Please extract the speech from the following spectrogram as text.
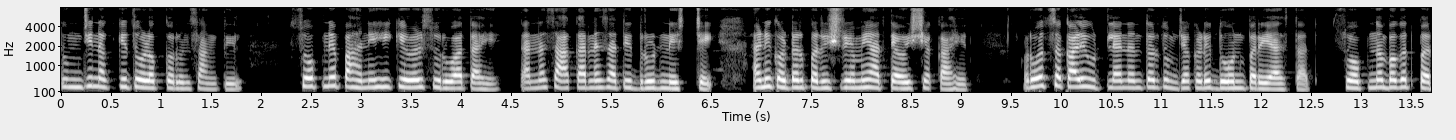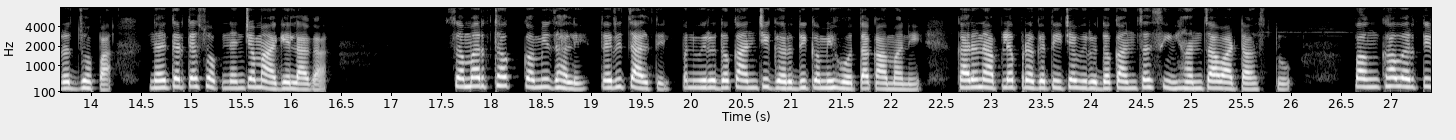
तुमची नक्कीच ओळख करून सांगतील. स्वप्ने पाहणे ही केवळ सुरुवात आहे. त्यांना साकारण्यासाठी दृढ निश्चय आणि कठोर परिश्रमही अत्यावश्यक आहेत. रोज सकाळी उठल्यानंतर तुमच्याकडे दोन पर्याय असतात. स्वप्न बघत परत झोपा नाहीतर त्या स्वप्नांच्या मागे लागा. समर्थक कमी झाले तरी चालतील पण विरोधकांची गर्दी कमी होता कामा नये कारण आपल्या प्रगतीच्या विरोधकांचा सिंहांचा वाटा असतो. पंखावरती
